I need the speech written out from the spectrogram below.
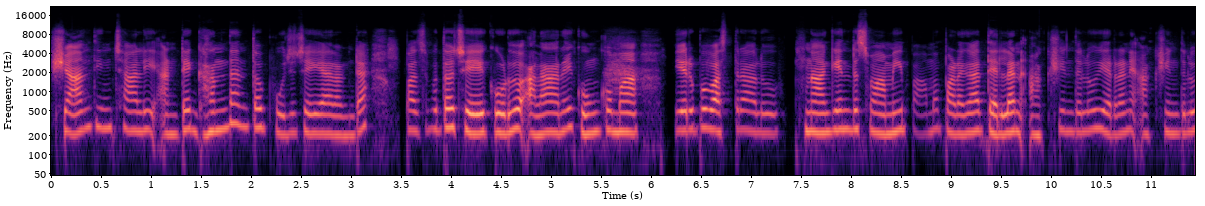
శాంతించాలి అంటే గంధంతో పూజ చేయాలంట. పసుపుతో చేయకూడదు. అలానే కుంకుమ, ఎరుపు వస్త్రాలు, నాగేంద్ర స్వామి పామ పడగ, తెల్లని అక్షింతలు, ఎర్రని అక్షింతలు,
